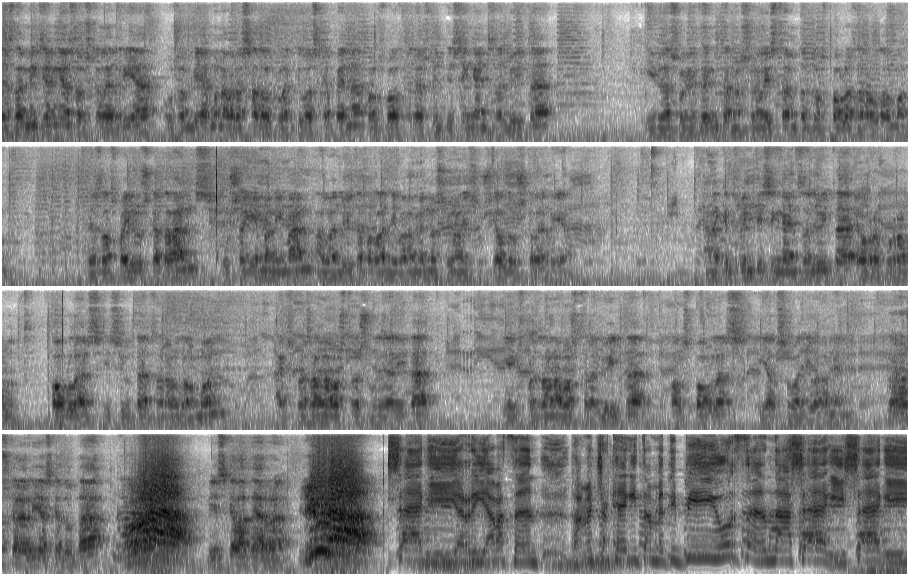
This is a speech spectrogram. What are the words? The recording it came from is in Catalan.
Des d'Amics i Amigues d'Euskal Herria us enviem una abraçada al col·lectiu Escapena pels vostres 25 anys de lluita i de solidaritat internacionalista amb tots els pobles d'arreu del món. Des dels països catalans us seguim animant en la lluita per l'alliberament nacional i social d'Euskal Herria. En aquests 25 anys de lluita heu recorregut pobles i ciutats d'arreu del món expressant la vostra solidaritat i expressant la vostra lluita pels pobles i el seu alliberament. Gora Euskal Herria eskatuta! Gora! Visca la terra! Liura! Segi herria batzen, ametsak egiten beti bihurtzen da Segi, segi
